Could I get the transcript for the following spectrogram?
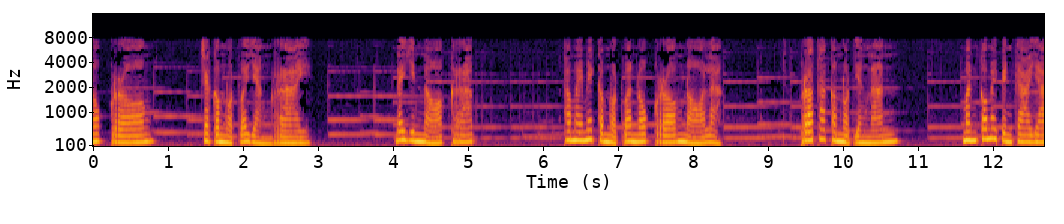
นกร้อง จะกำหนดว่าอย่างไร ได้ยินหนอครับทำไมไม่กำหนดว่านกร้องหนอล่ะ เพราะถ้ากำหนดอย่างนั้น มันก็ไม่เป็นกายา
